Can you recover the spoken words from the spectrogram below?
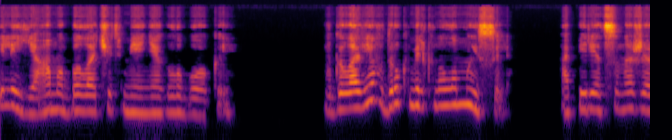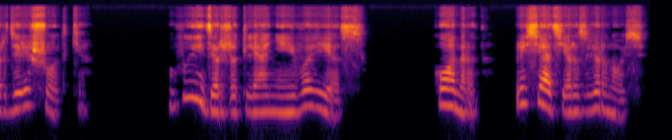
или яма была чуть менее глубокой. В голове вдруг мелькнула мысль опереться на жерди решетки. Выдержат ли они его вес? «Конрад, присядь, я развернусь».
